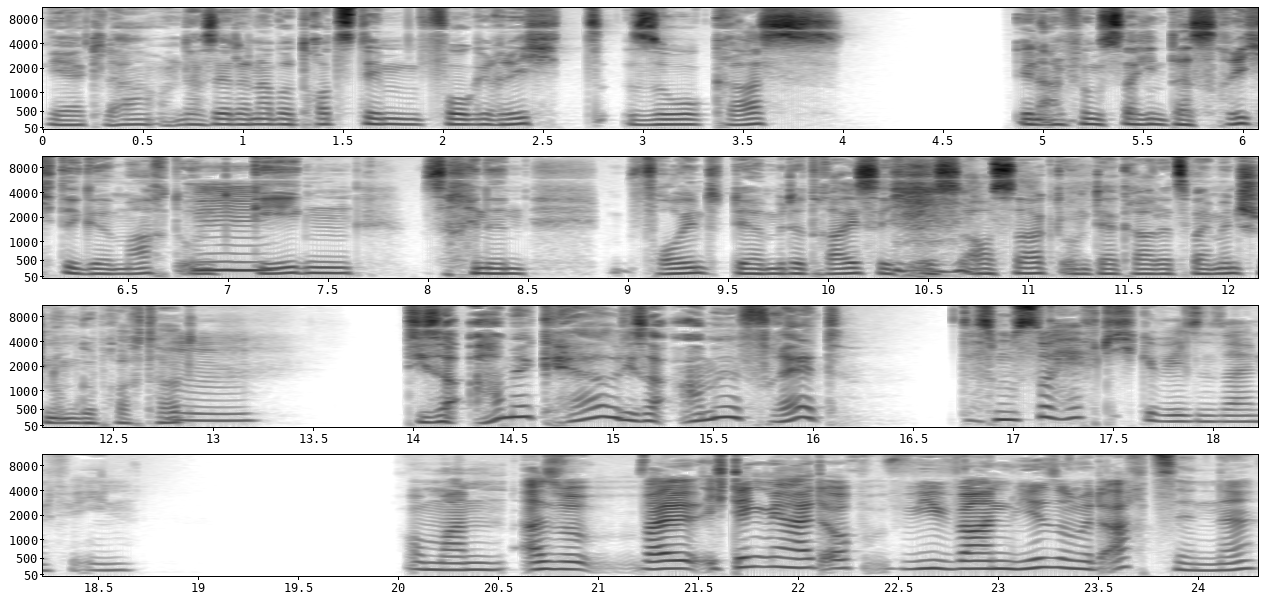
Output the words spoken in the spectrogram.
Ja, klar. Und dass er dann aber trotzdem vor Gericht so krass, in Anführungszeichen, das Richtige macht und Mhm. gegen seinen Freund, der Mitte 30 ist, aussagt und der gerade zwei Menschen umgebracht hat. Mhm. Dieser arme Kerl, dieser arme Fred. Das muss so heftig gewesen sein für ihn. Oh Mann, also, weil ich denke mir halt auch, wie waren wir so mit 18, ne?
